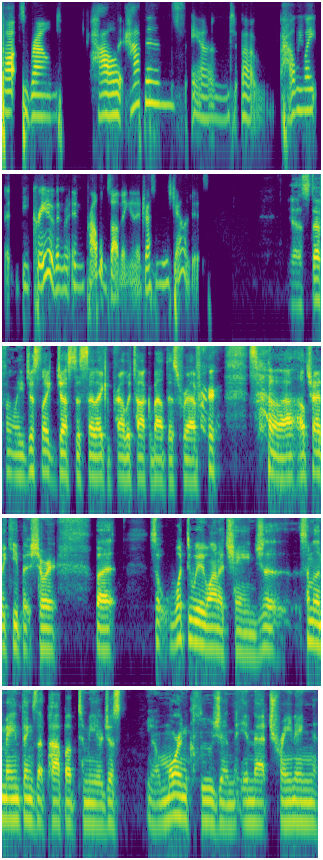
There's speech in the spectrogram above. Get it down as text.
thoughts around how it happens and um, how we might uh, be creative in, in problem solving and addressing these challenges. Yes, definitely. Just like Justice said, I could probably talk about this forever. so I'll try to keep it short. But so, what do we want to change? Uh, some of the main things that pop up to me are just you know more inclusion in that training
